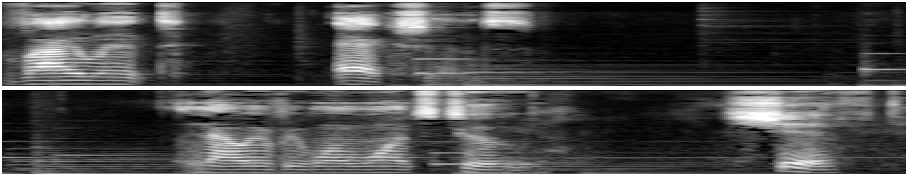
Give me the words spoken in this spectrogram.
violent actions. Now everyone wants to shift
